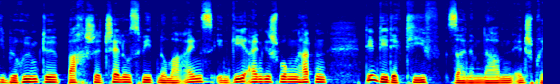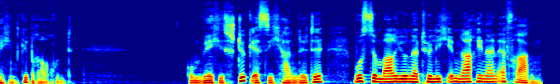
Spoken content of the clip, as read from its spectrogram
die berühmte Bachsche Cello Suite Nummer 1 in G eingeschwungen hatten, den Detektiv seinem Namen entsprechend gebrauchend. Um welches Stück es sich handelte, wusste Mario natürlich im Nachhinein erfragen.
